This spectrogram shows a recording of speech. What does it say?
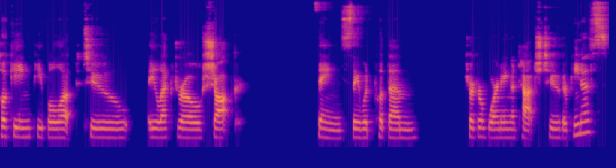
hooking people up to electroshock things. They would put them, trigger warning, attached to their penis,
